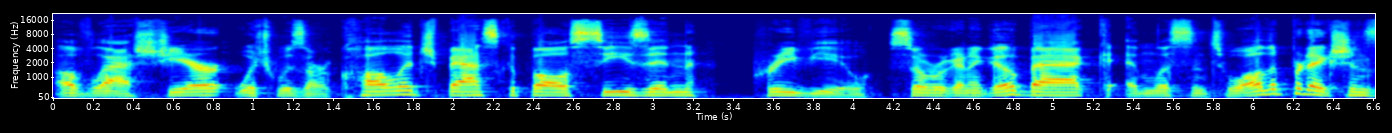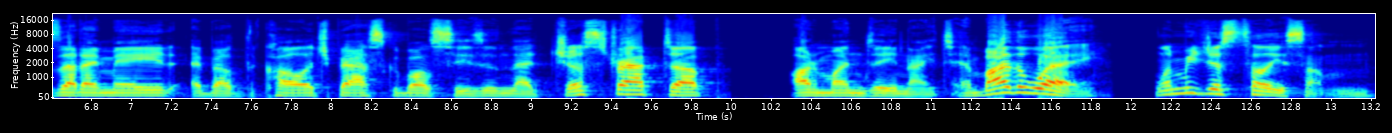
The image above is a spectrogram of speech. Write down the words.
of last year, which was our college basketball season preview. So we're going to go back and listen to all the predictions that I made about the college basketball season that just wrapped up on Monday night. And by the way, let me just tell you something.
